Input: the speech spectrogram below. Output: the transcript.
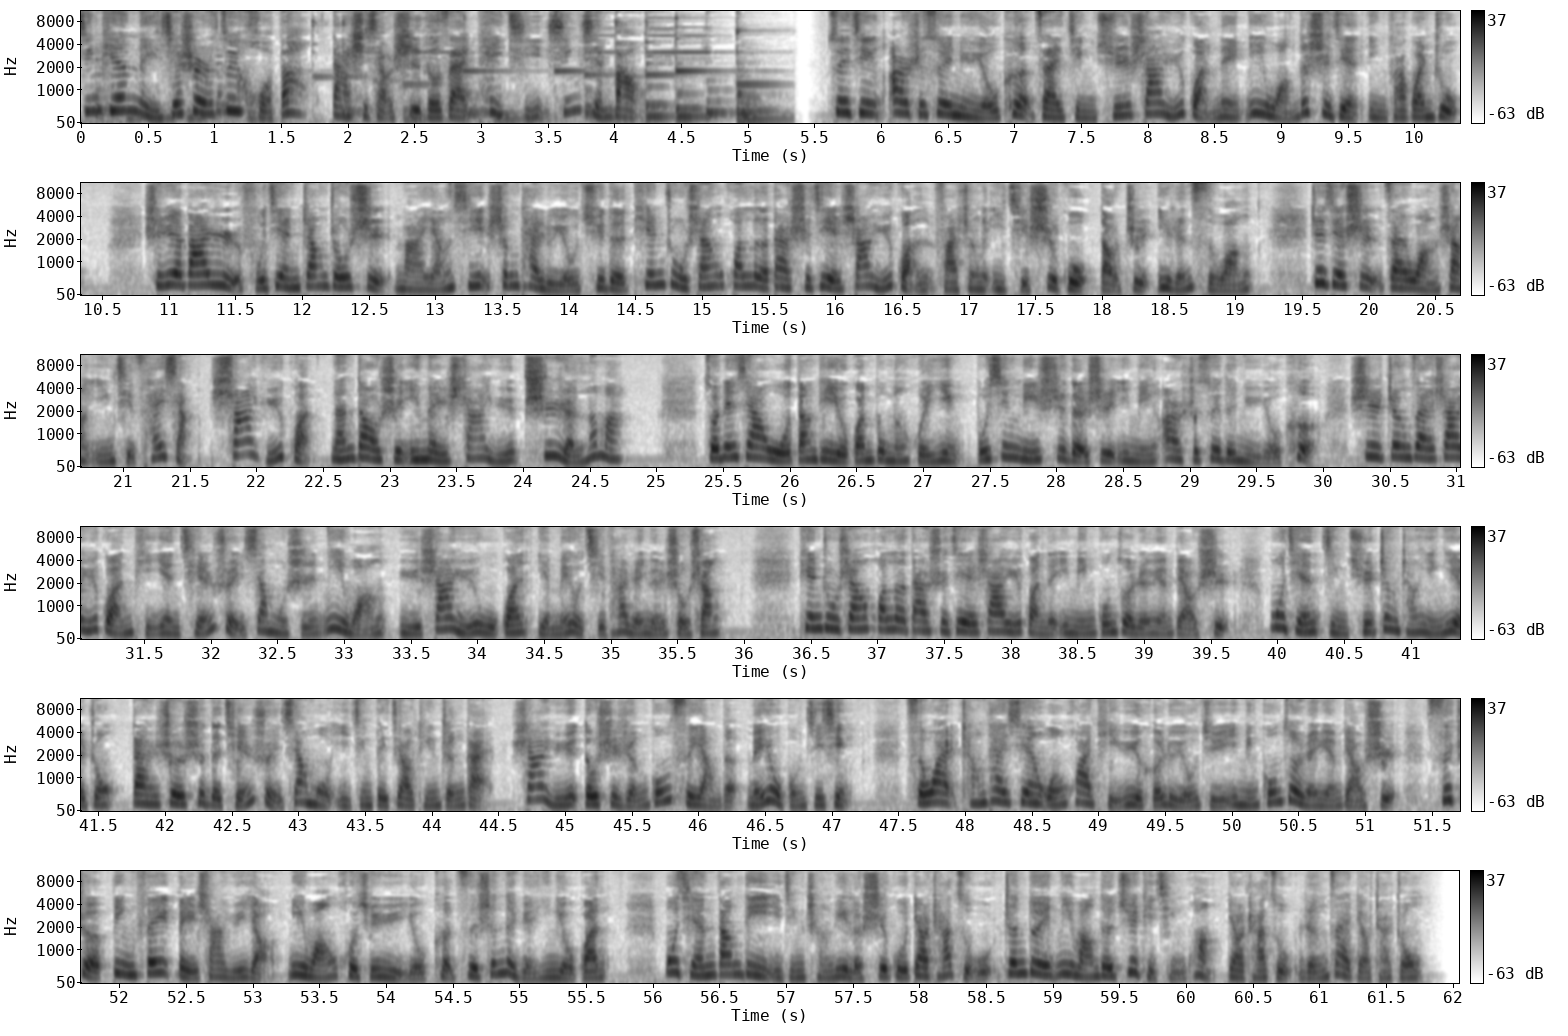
今天哪些事儿最火爆？大事小事都在《佩奇新鲜报》。最近，二十岁女游客在景区鲨鱼馆内溺亡的事件引发关注。十月八日，福建漳州市马阳溪生态旅游区的天柱山欢乐大世界鲨鱼馆发生了一起事故，导致一人死亡。这件事在网上引起猜想：鲨鱼馆难道是因为鲨鱼吃人了吗？昨天下午，当地有关部门回应，不幸离世的是一名二十岁的女游客，是正在鲨鱼馆体验潜水项目时溺亡，与鲨鱼无关，也没有其他人员受伤。天柱山欢乐大世界鲨鱼馆的一名工作人员表示，目前景区正常营业中，但设施的潜水项目已经被叫停整改。鲨鱼都是人工饲养的，没有攻击性。此外，长泰县文化体育和旅游局一名工作人员表示，死者并非被鲨鱼咬，溺亡或许与游客自身的原因有关。目前，当地已经成立了事故调查组，针对溺亡的具体情况，调查组仍在调查中。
